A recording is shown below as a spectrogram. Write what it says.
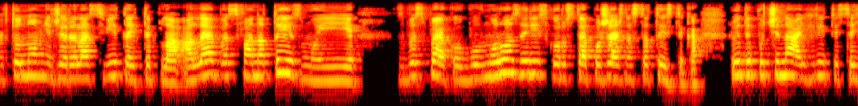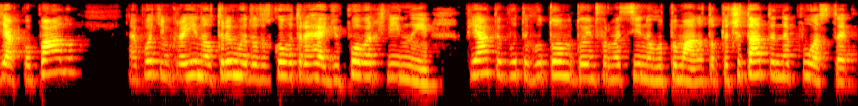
автономні джерела світла і тепла, але без фанатизму і з безпекою, бо в морози різко росте пожежна статистика. Люди починають грітися як попало, а потім країна отримує додаткову трагедію поверх війни. П'яте бути готовим до інформаційного туману, тобто читати не пости,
